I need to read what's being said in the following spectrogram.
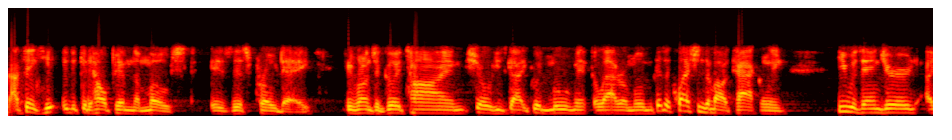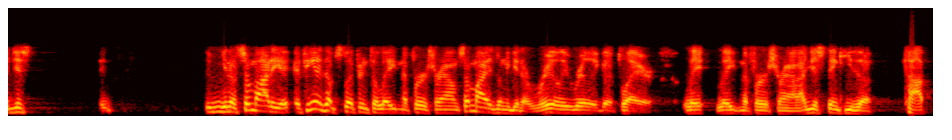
I think he, it could help him the most is this pro day. He runs a good time, show he's got good movement, the lateral movement. Because the questions about tackling, he was injured. I just, you know, somebody if he ends up slipping to late in the first round, somebody's going to get a really, really good player late late in the first round. I just think he's a top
